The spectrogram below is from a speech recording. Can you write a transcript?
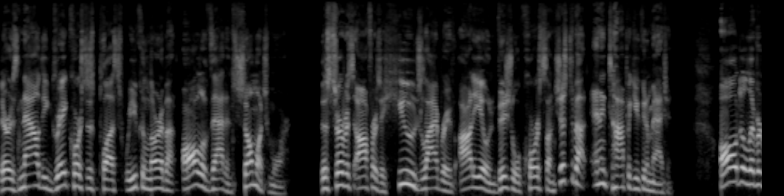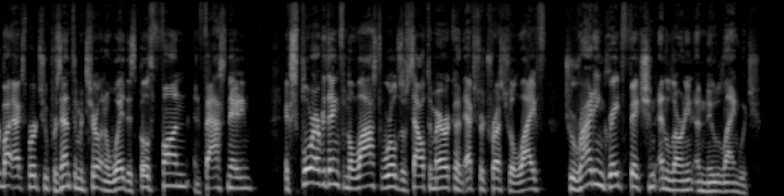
there is now the Great Courses Plus where you can learn about all of that and so much more. This service offers a huge library of audio and visual courses on just about any topic you can imagine, all delivered by experts who present the material in a way that's both fun and fascinating. Explore everything from the lost worlds of South America and extraterrestrial life to writing great fiction and learning a new language.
